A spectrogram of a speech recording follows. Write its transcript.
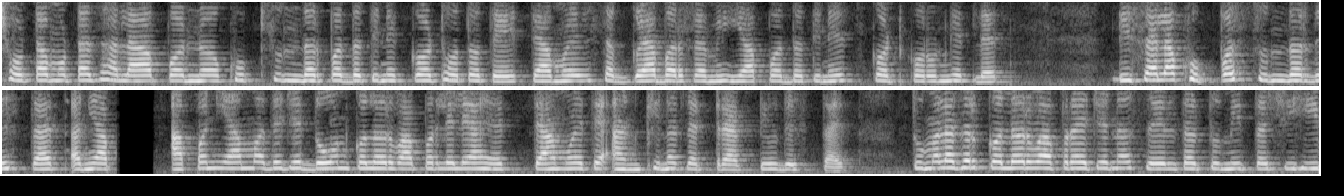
छोटा मोठा झाला पण खूप सुंदर पद्धतीने कट होत होते. त्यामुळे सगळ्या बर्फ्या मी या पद्धतीनेच कट करून घेतल्यात. दिसायला खूपच सुंदर दिसतात आणि आप आपण यामध्ये जे दोन कलर वापरलेले आहेत त्यामुळे ते आणखीनच अट्रॅक्टिव्ह दिसत आहेत तुम्हाला जर कलर वापरायचे नसेल तर तुम्ही तशीही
